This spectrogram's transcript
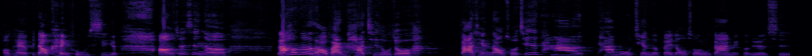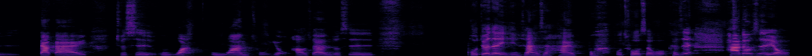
，OK，比较可以呼吸了，啊，就是呢，然后那个老板他其实我就。发现到说，其实他他目前的被动收入大概每个月是大概就是五万五万左右。好，虽然就是我觉得已经算是还不不错生活，可是他都是有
